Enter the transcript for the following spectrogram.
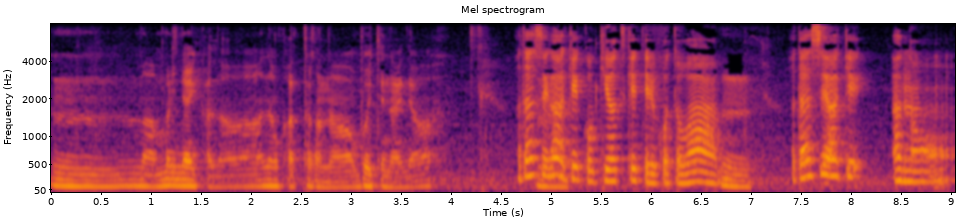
うんまああんまりないかな。何かあったかな。覚えてないな。私が結構気をつけてることは、うん。私はけあの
